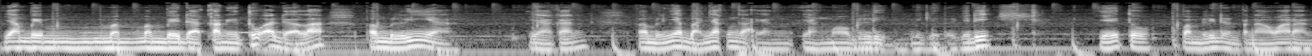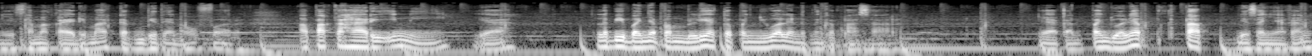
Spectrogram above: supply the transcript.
Yang membedakan itu adalah pembelinya ya kan? Pembelinya banyak nggak yang yang mau beli begitu. Jadi yaitu pembeli dan penawaran ya. Sama kayak di market bid and offer. Apakah hari ini ya lebih banyak pembeli atau penjual yang datang ke pasar? Ya kan? Penjualnya tetap biasanya kan?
